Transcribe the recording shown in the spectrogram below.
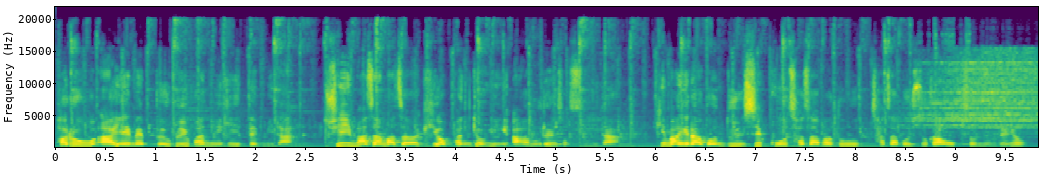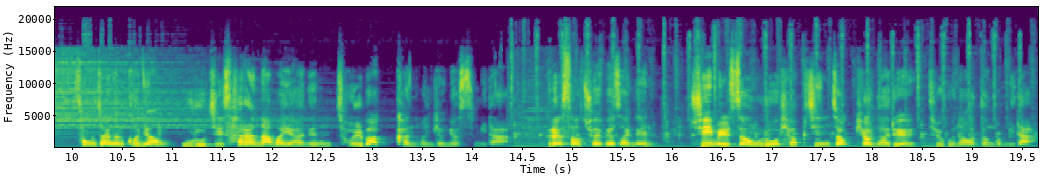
바로 IMF 외환위기 때입니다. 취임하자마자 기업 환경이 암울해졌습니다. 희망이라곤 눈 씻고 찾아봐도 찾아볼 수가 없었는데요. 성장은커녕 오로지 살아남아야 하는 절박한 환경이었습니다. 그래서 최 회장은 취임 일성으로 혁신적 변화를 들고 나왔던 겁니다.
